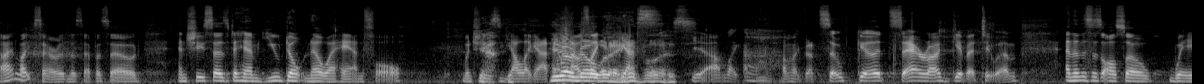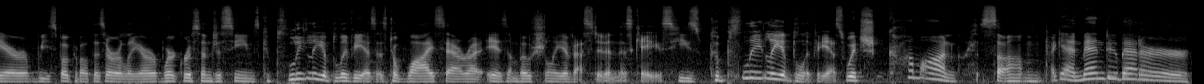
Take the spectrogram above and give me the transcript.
i like sara in this episode and she says to him you don't know a handful when she's Yeah. yelling at him, You don't I was know like, what a yes. handful is. Yeah, I'm like, oh, I'm like, that's so good, Sara. Give it to him. And then this is also where we spoke about this earlier, where Grissom just seems completely oblivious as to why Sara is emotionally invested in this case. He's completely oblivious, which, come on, Grissom. Again, men do better.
